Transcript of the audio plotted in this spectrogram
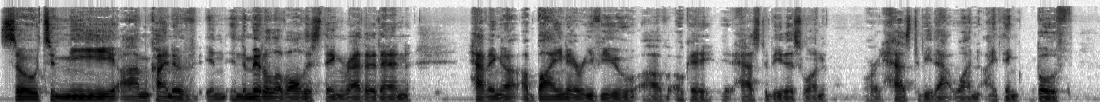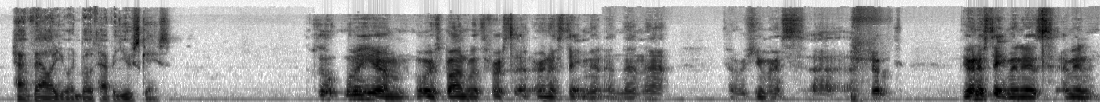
So to me, I'm kind of in in the middle of all this thing rather than having a, a binary view of okay, it has to be this one or it has to be that one. I think both have value and both have a use case. So let me um let me respond with first an earnest statement and then uh, kind of a humorous uh, joke. The earnest statement is, I mean,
